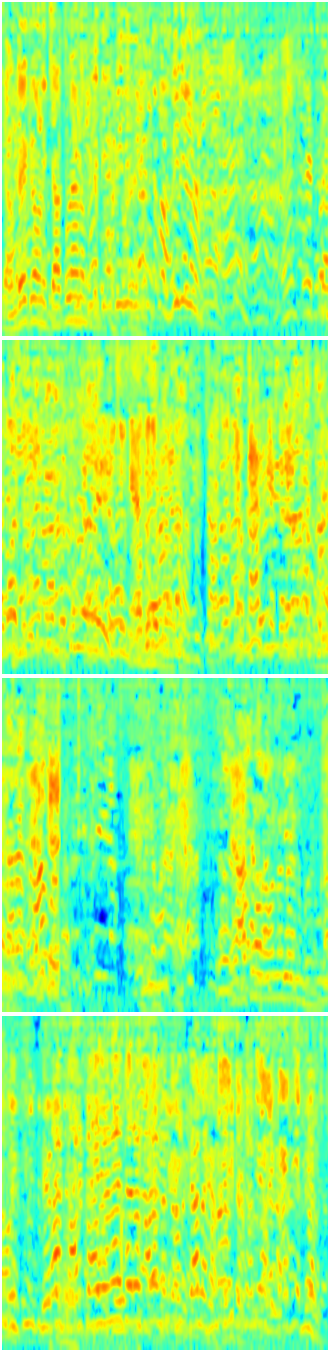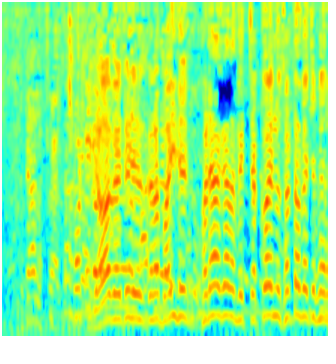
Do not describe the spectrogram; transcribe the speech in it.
ਜਾਂਦੇ ਕਿਉਂ ਨਹੀਂ? ਚੱਕ ਲੈਣ। ਭਾਵੀ ਇਹ ਤਵਾ ਸਾਰਾ ਕੰਮ ਤੇਰਾ ਘਰ ਟਾਇ ਜਾਣਾ ਤੇਰਾ ਸਾਰਾ ਨੁਕਸਾਨ ਚੱਲ ਜਾ ਵਿੱਚ ਜੇ ਤੇਰਾ ਬਾਈ ਜੇ ਫੜਿਆ ਗਿਆ ਵਿੱਚ ਚੱਕੋ ਇਹਨੂੰ, ਸੱਟੋ ਵਿੱਚ ਫਿਰ।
